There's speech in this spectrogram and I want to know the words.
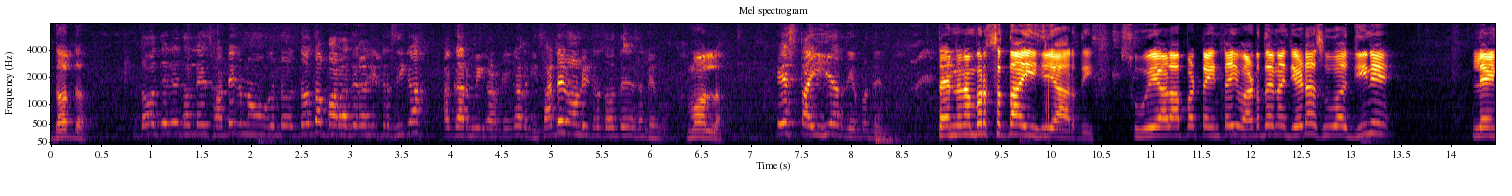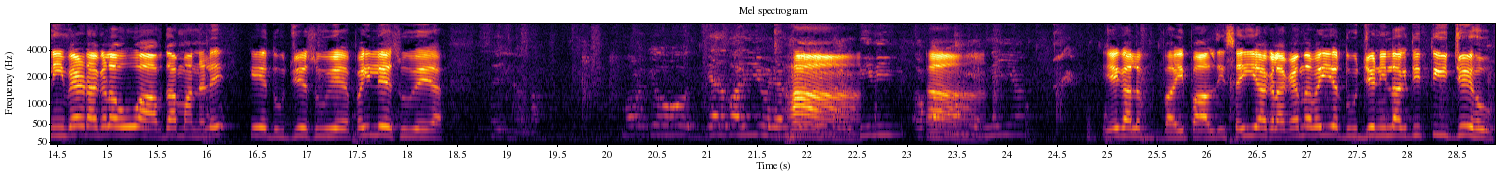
ਦੁੱਧ। ਦੁੱਧ ਦੇ ਥੱਲੇ 9.5 ਕਿਲੋ ਦੁੱਧ ਤਾਂ 12 13 ਲੀਟਰ ਸੀਗਾ। ਆ ਗਰਮੀ ਕਰਕੇ ਘਟ ਗਈ 9.5 ਲੀਟਰ ਦੁੱਧ ਦੇ ਥੱਲੇ ਹੋ ਮੁੱਲ? ਇਹ 27000 ਦੀ ਆਪਾਂ ਦੇ ਦਿੱਤੀ। ਤਿੰਨ ਨੰਬਰ 27000 ਦੀ। ਸੂਏ ਵਾਲਾ ਆਪਾਂ ਟੈਂਟਾ ਹੀ ਵੱਢ ਦੇਣਾ ਜਿਹੜਾ ਸੂਆ ਜਿਹਨੇ ਲੈਣੀ ਵੈੜ ਅਗਲਾ ਉਹ ਆਪਦਾ ਮੰਨ ਲੇ ਕਿ ਇਹ ਦੂਜੇ ਸੂਏ ਆ, ਪਹਿਲੇ ਸੂਏ ਆ। ਸਹੀ ਗੱਲ ਆ। ਮੁੜ ਕੇ ਉਹ ਜਲਦਬਾਜ਼ੀ ਹੋ ਜਾਂਦੀ ਹਾਂ। ਨਹੀਂ। ਆਪਾਂ ਆ। ਇਹ ਗੱਲ ਬਾਈ ਪਾਲ ਦੀ ਸਹੀ ਆ ਅਗਲਾ ਕਹਿੰਦਾ ਬਈ ਯਾਰ ਦੂਜੇ ਨਹੀਂ ਲੱਗਦੀ ਤੀਜੇ ਹੋ।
